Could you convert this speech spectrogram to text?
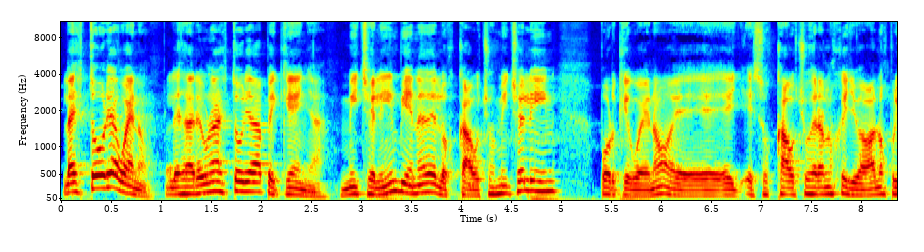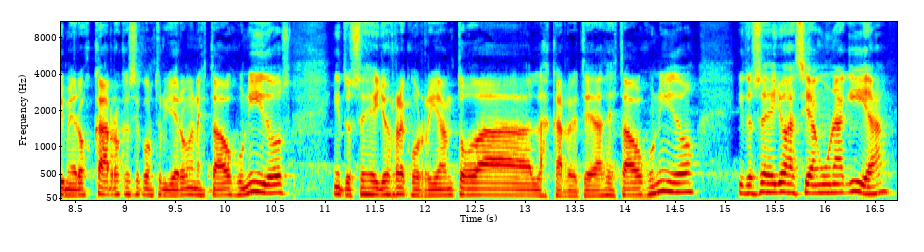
La historia, bueno, les daré una historia pequeña. Michelin viene de los cauchos Michelin, porque bueno, eh, esos cauchos eran los que llevaban los primeros carros que se construyeron en Estados Unidos. Y entonces ellos recorrían todas las carreteras de Estados Unidos. Y entonces ellos hacían una guía,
